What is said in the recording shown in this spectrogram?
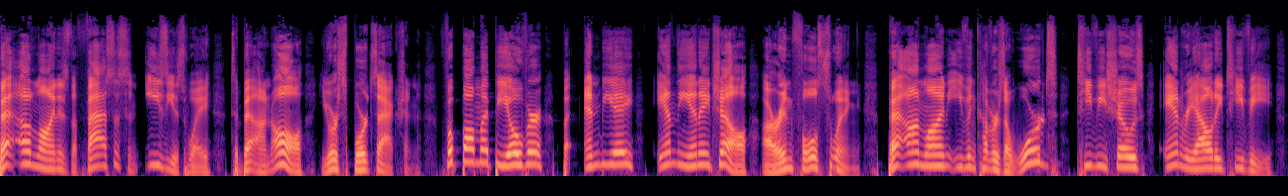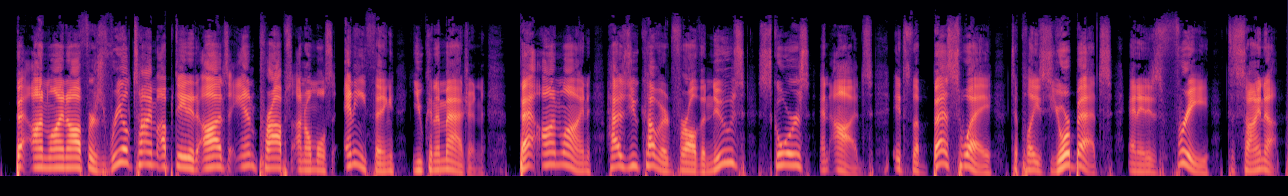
BetOnline is the fastest and easiest way to bet on all your sports action. Football might be over, but NBA and the NHL are in full swing. BetOnline even covers awards, TV shows, and reality TV. BetOnline offers real-time updated odds and props on almost anything you can imagine. BetOnline has you covered for all the news, scores, and odds. It's the best way to place your bets, and it is free to sign up.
